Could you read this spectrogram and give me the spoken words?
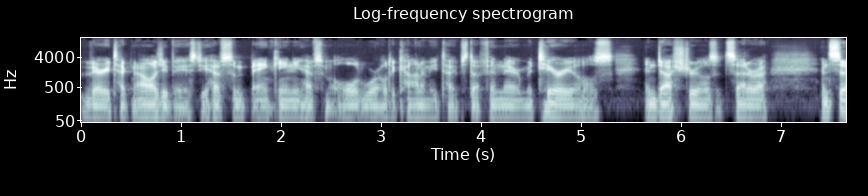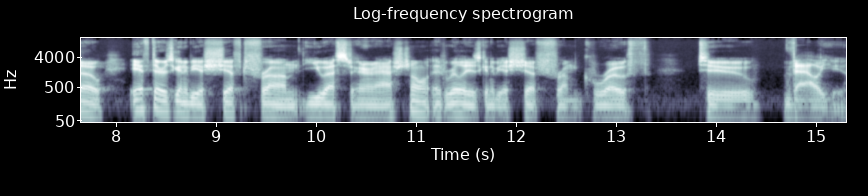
very technology based. You have some banking, you have some old world economy type stuff in there, materials, industrials, et cetera. And so if there's going to be a shift from US to international, it really is going to be a shift from growth to value.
